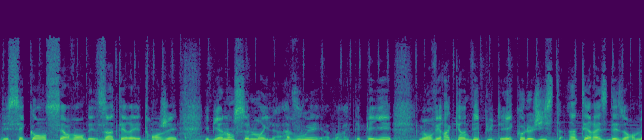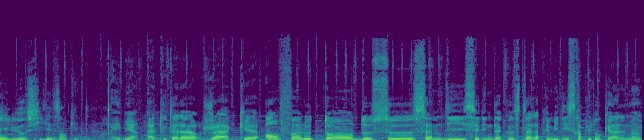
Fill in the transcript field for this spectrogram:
des séquences servant des intérêts étrangers? Eh bien non seulement il a avoué avoir été payé, mais on verra qu'un député écologiste intéresse désormais lui aussi les enquêteurs. Eh bien, à tout à l'heure, Jacques. Enfin, le temps de ce samedi, Céline Dacosta, l'après-midi sera plutôt calme.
